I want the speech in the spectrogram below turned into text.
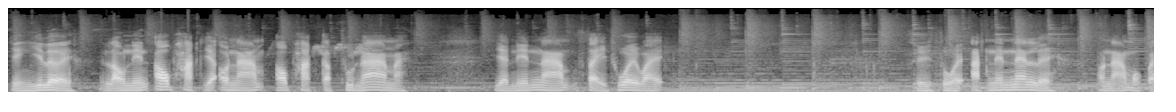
อย่างนี้เลย เราเน้นเอาผักอย่าเอาน้ำเอาผักกับทูน่ามา อย่าเน้นน้ำใส่ถ้วยไว้ สวยๆอัดแน่น ๆ เลย เอาน้ำออกไป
